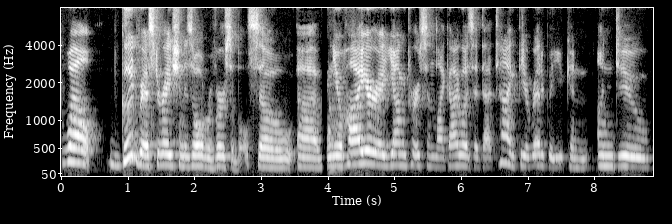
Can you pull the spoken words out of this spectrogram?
Well, good restoration is all reversible. So uh, when you hire a young person like I was at that time, theoretically you can undo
